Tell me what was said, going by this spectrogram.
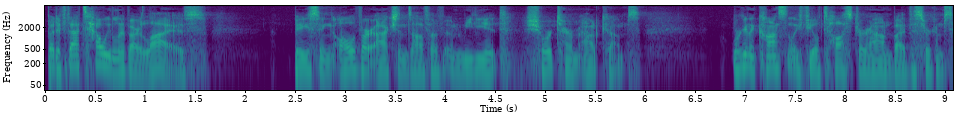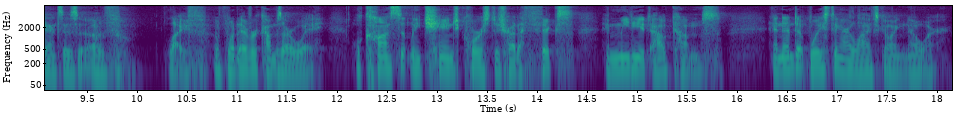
But if that's how we live our lives, basing all of our actions off of immediate short term outcomes, we're going to constantly feel tossed around by the circumstances of life, of whatever comes our way. We'll constantly change course to try to fix immediate outcomes and end up wasting our lives going nowhere.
